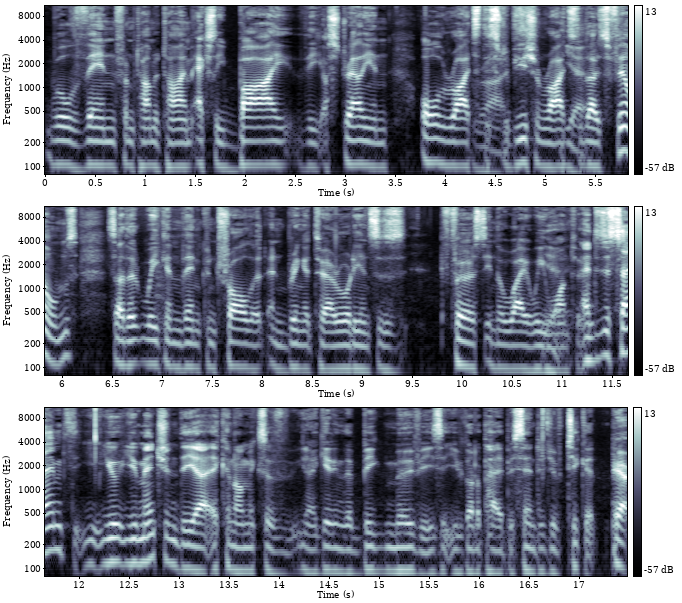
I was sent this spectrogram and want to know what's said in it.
will then, from time to time, actually buy the Australian all rights, distribution rights Yeah. to those films so that we can then control it and bring it to our audiences first in the way we Yeah. want to. And it's the same. Th- you you mentioned the uh, economics of you know getting the big movies that you've got to pay a percentage of ticket yeah.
